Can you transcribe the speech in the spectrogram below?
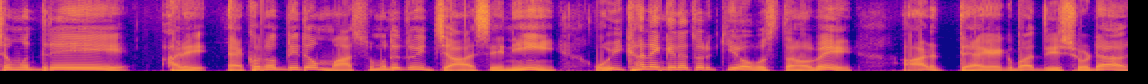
সমুদ্রে। আরে, এখন অবধি তো মাছ সমুদ্রে তুই যাসনি। ওইখানে গেলে তোর কি অবস্থা হবে? আর দেখ একবার দৃশ্যটা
